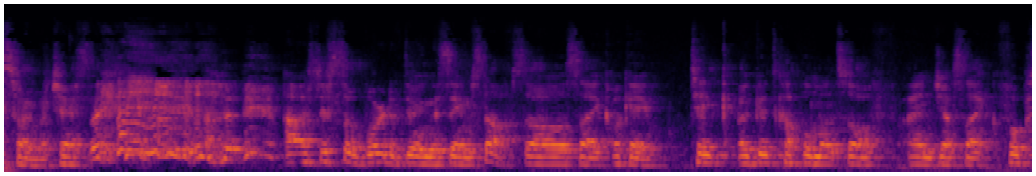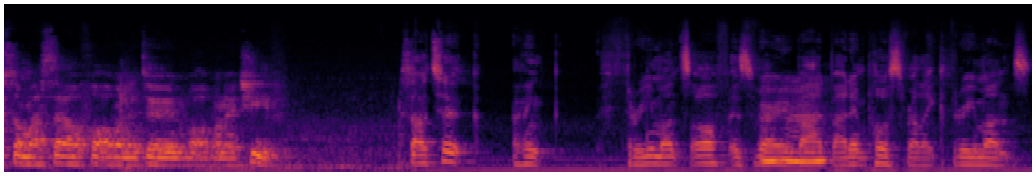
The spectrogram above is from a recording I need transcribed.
Sorry, my chest. I was just so bored of doing the same stuff. So I was like, okay, take a good couple months off and just like focus on myself, what I want to do, and what I want to achieve. So I took, I think, three months off. It's very Mm-hmm. bad, but I didn't post for like three months,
